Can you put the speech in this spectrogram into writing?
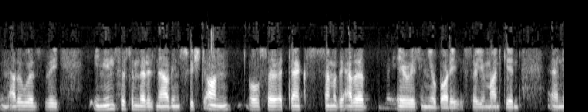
In other words, the immune system that has now been switched on also attacks some of the other areas in your body. So you might get an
